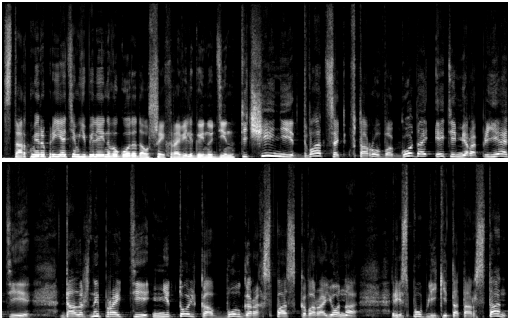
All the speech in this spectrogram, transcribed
Старт мероприятием юбилейного года дал шейх Равиль Гайнудин. В течение 22 года эти мероприятия должны пройти не только в Булгарах Спасского района Республики Татарстан,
